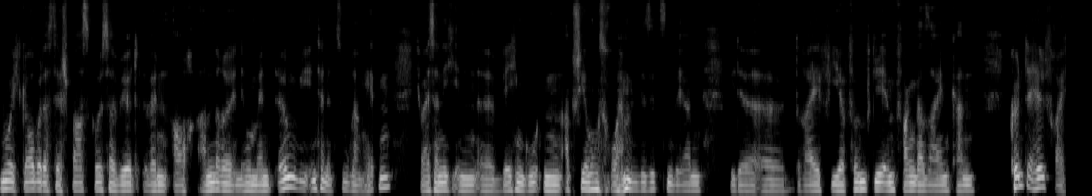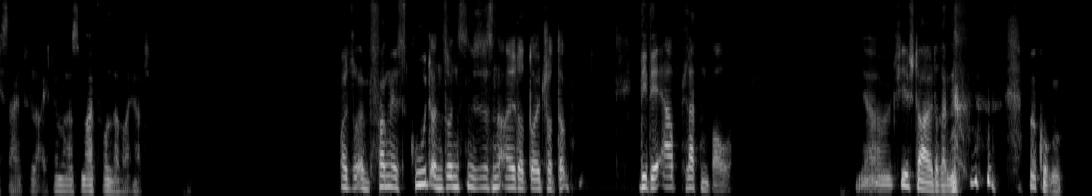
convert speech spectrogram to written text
Nur ich glaube, dass der Spaß größer wird, wenn auch andere in dem Moment irgendwie Internetzugang hätten. Ich weiß ja nicht, in äh, welchen guten Abschirmungsräumen wir sitzen werden, wie der äh, 3, 4, 5G-Empfang da sein kann. Könnte hilfreich sein vielleicht, wenn man das Smartphone dabei hat. Also Empfang ist gut, ansonsten ist es ein alter deutscher DDR-Plattenbau. Ja, mit viel Stahl drin. Mal gucken.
